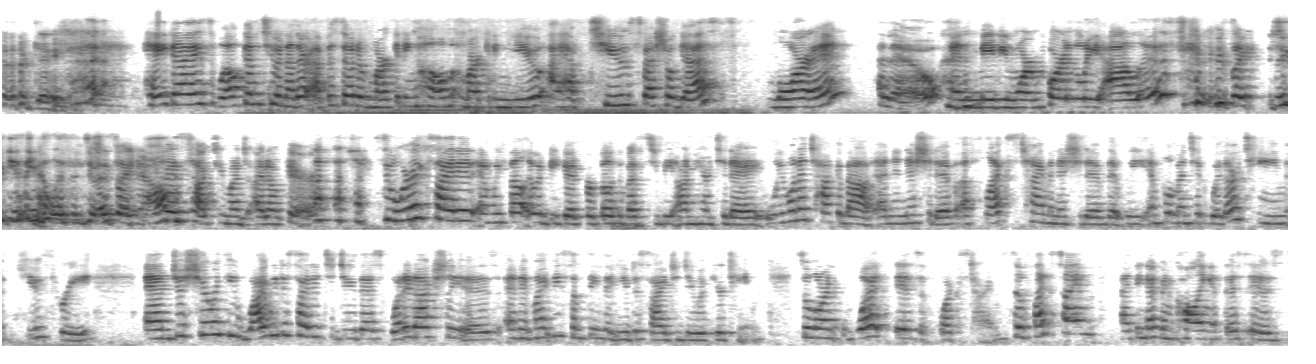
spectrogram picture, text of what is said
okay. Hey guys, welcome to another episode of Marketing Home, Marketing You. I have two special guests, Lauren. Hello. And maybe more importantly, Alice, who's like refusing to listen to us right now. You guys talk too much. I don't care. so we're excited, and we felt it would be good for both of us to be on here today. We want to talk about an initiative, a flex time initiative that we implemented with our team Q3 and just share with you why we decided to do this, what it actually is, and it might be something that you decide to do with your team. So, Lauren, what is flex time? So, flex time, I think I've been calling it this is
